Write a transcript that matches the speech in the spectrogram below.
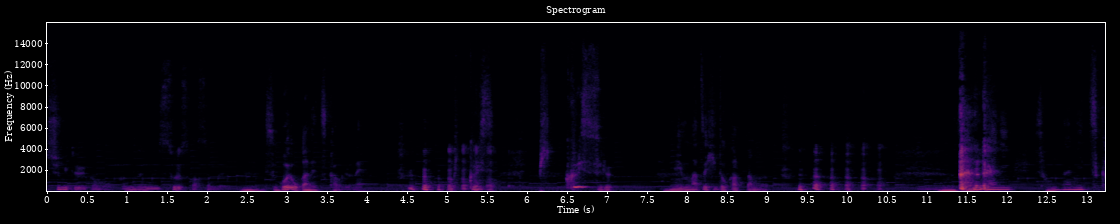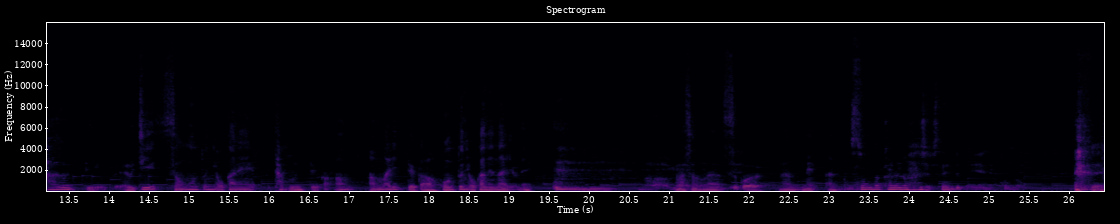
趣味というかもう完全にストレス発散だよ。うん、すごいお金使うよね。びっくりする。びっくりする。年末ひどかったもん。うんそんなに、そんなに使うっていう。うち、その本当にお金、多分っていうか、あんあんまりっていうか、本当にお金ないよね。うん。まあまあそんな、すごい、なんね、あの、そんな金の話をしてんでもいい。で、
